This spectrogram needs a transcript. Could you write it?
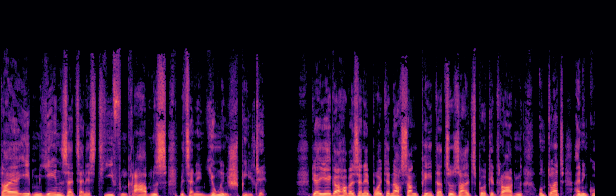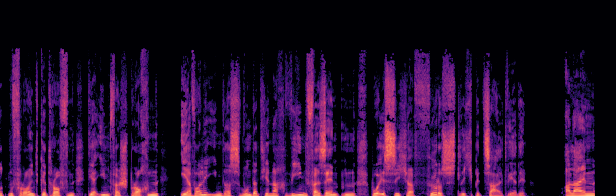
da er eben jenseits eines tiefen Grabens mit seinen Jungen spielte. Der Jäger habe seine Beute nach St. Peter zu Salzburg getragen und dort einen guten Freund getroffen, der ihm versprochen, er wolle ihm das Wundertier nach Wien versenden, wo es sicher fürstlich bezahlt werde. Allein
